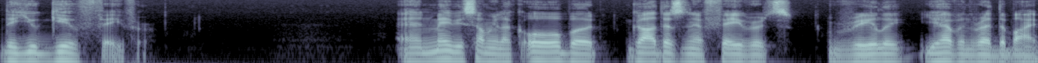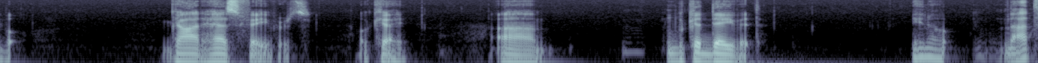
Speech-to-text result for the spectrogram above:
that you give favor. And maybe somebody like, oh, but God doesn't have favorites. Really? You haven't read the Bible. God has favorites. Okay. Um, look at David. You know, not,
